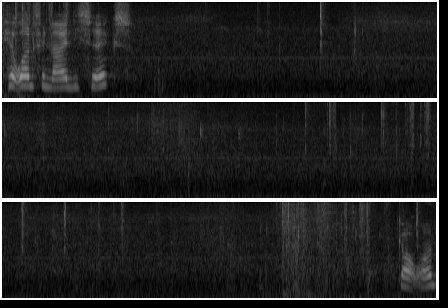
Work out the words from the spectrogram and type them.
Hit one for 96. Got one.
